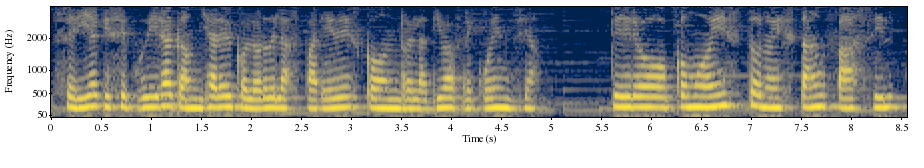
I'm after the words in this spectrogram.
sería que se pudiera cambiar el color de las paredes con relativa frecuencia, pero como esto no es tan fácil,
